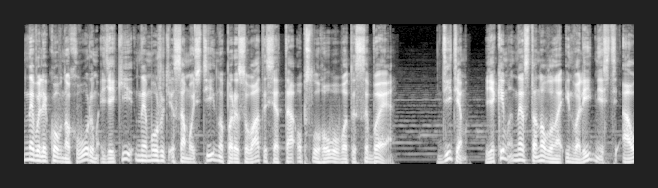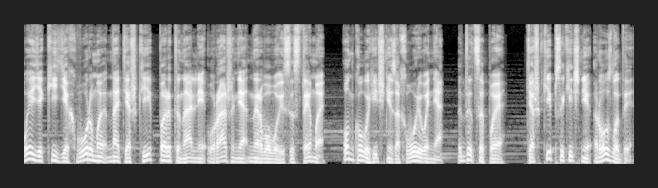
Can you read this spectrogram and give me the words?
невиліковно хворим, які не можуть самостійно пересуватися та обслуговувати себе, дітям, яким не встановлена інвалідність, але які є хворими на тяжкі перитинальні ураження нервової системи, онкологічні захворювання, ДЦП, тяжкі психічні розлади,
